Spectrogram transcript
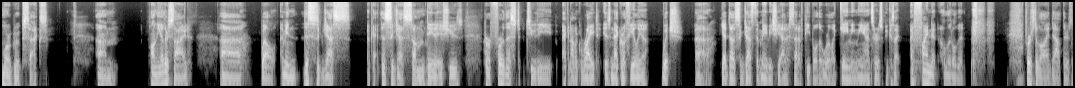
more group sex. Um, on the other side, uh, well, I mean, this suggests okay, this suggests some data issues her furthest to the economic right is necrophilia, which uh, yeah does suggest that maybe she had a set of people that were like gaming the answers because I, I find it a little bit. First of all, I doubt there's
